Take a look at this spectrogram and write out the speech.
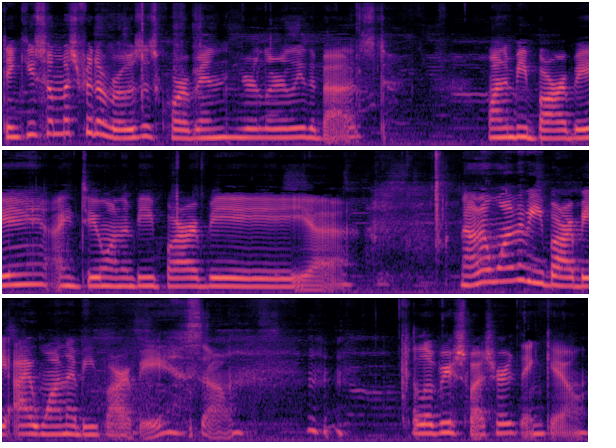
Thank you so much for the roses, Corbin. You're literally the best. Want to be Barbie? I do want to be Barbie. Yeah. Not I want to be Barbie. I want to be Barbie. So, I love your sweatshirt. Thank you.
